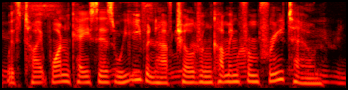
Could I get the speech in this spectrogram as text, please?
With type 1 cases, we even have children coming from Freetown.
